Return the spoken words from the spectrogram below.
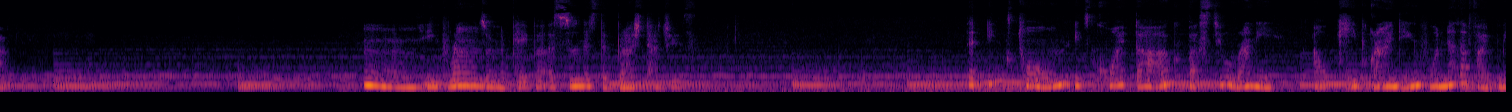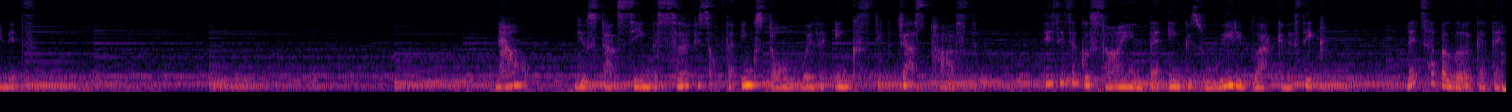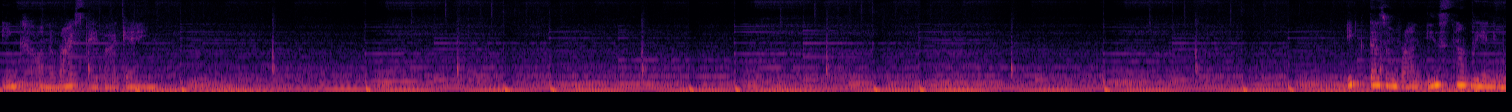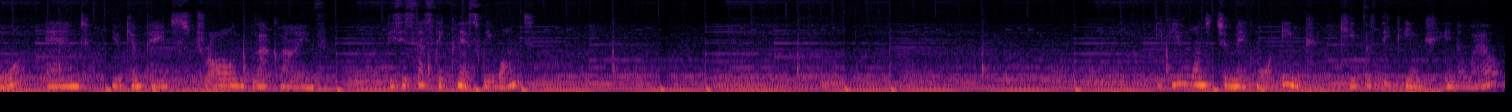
Hmm, ink runs on the paper as soon as the brush touches. The ink tone is quite dark but still runny. I'll keep grinding for another 5 minutes. Now you start seeing the surface of the inkstone where the ink stick just passed. This is a good sign that ink is really black and thick. Let's have a look at the ink on the rice paper again. Ink doesn't run instantly anymore and you can paint strong black lines. This is the thickness we want. If you want to make more ink, keep the thick ink in a well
